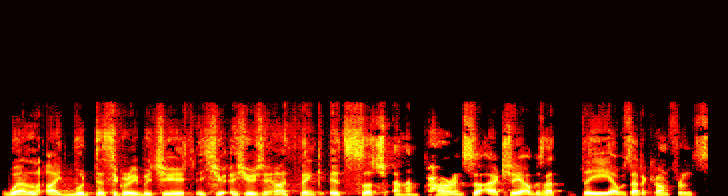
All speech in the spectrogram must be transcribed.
Well, I would disagree with you hugely. I think it's such an empowering. So actually, I was at the I was at a conference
